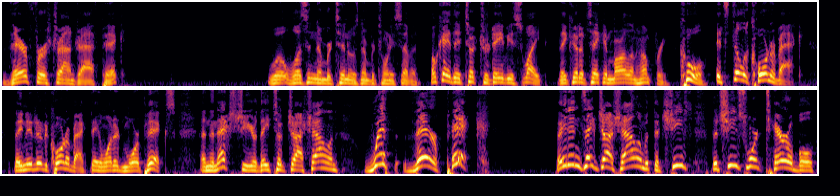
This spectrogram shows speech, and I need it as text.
Their first round draft pick. Well, it wasn't number 10, it was number 27. Okay, they took Tre'Davious White. They could have taken Marlon Humphrey. Cool. It's still a cornerback. They needed a cornerback. They wanted more picks. And the next year, they took Josh Allen with their pick. They didn't take Josh Allen with the Chiefs. The Chiefs weren't terrible,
